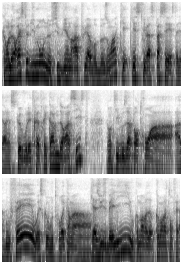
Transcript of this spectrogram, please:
Quand le reste du monde ne subviendra plus à vos besoins, qu'est- qu'est-ce qui va se passer C'est-à-dire, est-ce que vous les traiterez quand même de racistes quand ils vous apporteront à, à bouffer Ou est-ce que vous trouverez comme un casus belli Ou comment va-t-on faire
